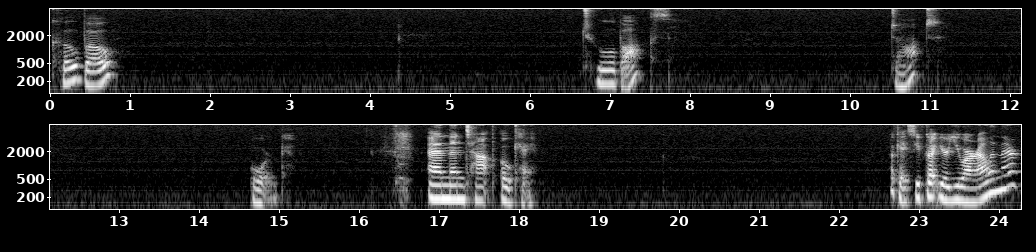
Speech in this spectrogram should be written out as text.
kobo toolbox dot org and then tap OK. Okay, so you've got your URL in there.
